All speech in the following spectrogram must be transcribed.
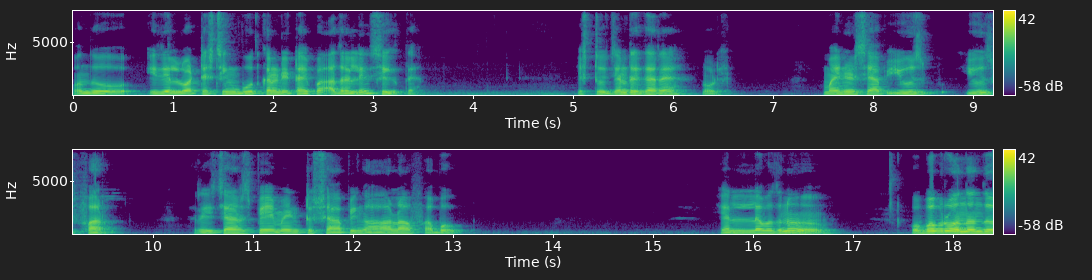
ಒಂದು ಇದಿಲ್ವ ಟೆಸ್ಟಿಂಗ್ ಬೂತ್ ಕನ್ನಡಿ ಟೈಪ್ ಅದರಲ್ಲಿ ಸಿಗುತ್ತೆ. ಎಷ್ಟು ಜನರಿದ್ದಾರೆ ನೋಡಿ. My needs app use use for recharge payment shopping all of above ಎಲ್ಲವುದನ್ನು ಒಬ್ಬೊಬ್ಬರು ಒಂದೊಂದು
